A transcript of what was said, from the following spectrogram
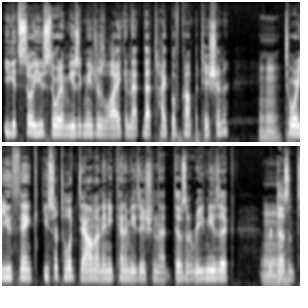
you get so used to what a music major is like and that that type of competition. Mm-hmm. to where you think you start to look down on any kind of musician that doesn't read music Mm. or doesn't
